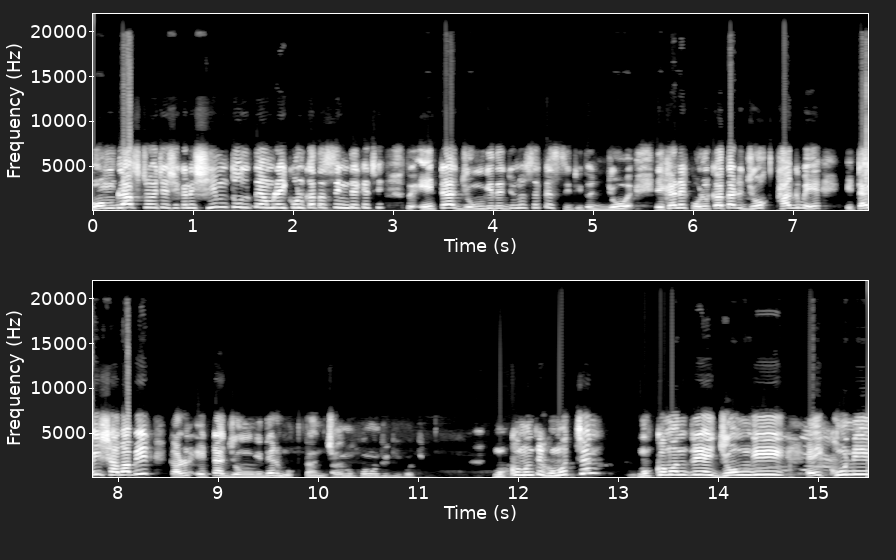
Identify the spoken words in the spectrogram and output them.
বোম ব্লাস্ট হয়েছে সেখানে সিম তুলতে আমরা এই কলকাতার সিম দেখেছি। তো এটা জঙ্গিদের জন্য সেফেস্ট সিটি তো এখানে কলকাতার যোগ থাকবে এটাই স্বাভাবিক কারণ এটা জঙ্গিদের মুক্তাঞ্চল। মুখ্যমন্ত্রী কি করছে মুখ্যমন্ত্রী ঘুমোচ্ছেন? মুখ্যমন্ত্রী এই জঙ্গি এই খুনি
